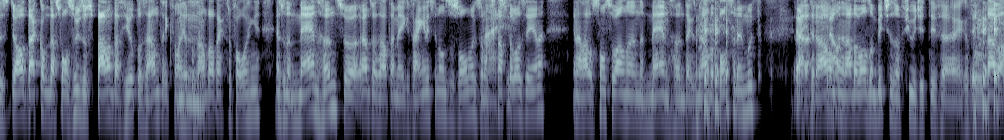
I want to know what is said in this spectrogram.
Dus ja, dat, komt, dat is wel sowieso spannend, dat is heel plezant. Ik vond het heel Mhm. plezant, dat achtervolgingen. En zo'n manhunt, zo, ja, het was altijd mijn gevangenis in onze zone, zo Ah, ontsnapte een. En dan hadden ze soms wel een, manhunt, dat je met al de bossen in moet. achteraan. En dan hadden we wel zo'n beetje zo'n fugitive eh, gevoel. Dat wel.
